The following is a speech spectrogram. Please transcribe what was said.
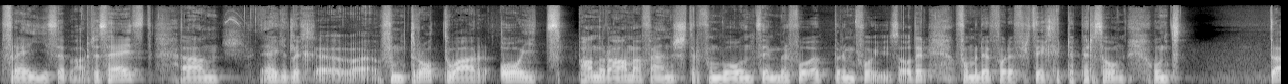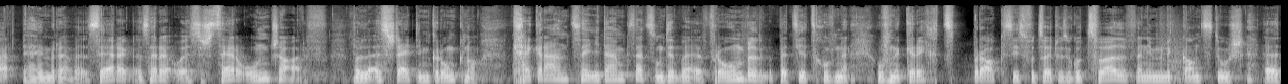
frei einsehbar. Das heisst, ähm, eigentlich äh, vom Trottoir auch ins Panoramafenster vom Wohnzimmer von jemandem von uns, oder? Von einer, von einer versicherten Person. Und dort haben wir eben sehr, sehr, es ist sehr unscharf, weil es steht im Grunde genommen keine Grenze in diesem Gesetz. Und äh, Frau Humbel bezieht sich auf eine, auf eine Gerichtspraxis von 2012, wenn ich mich nicht ganz täusche. Äh,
